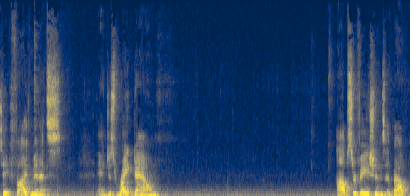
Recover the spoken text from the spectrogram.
Take five minutes and just write down observations about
